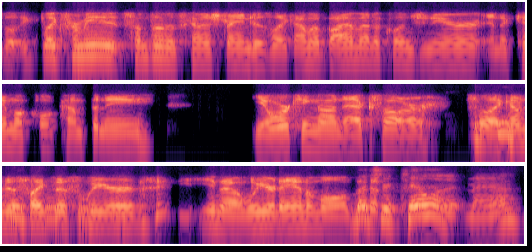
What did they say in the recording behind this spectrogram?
like, like for me, it's something that's kind of strange. Is like I'm a biomedical engineer in a chemical company, you know, working on XR So like I'm just like this weird, you know, weird animal. But you're killing it, man.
